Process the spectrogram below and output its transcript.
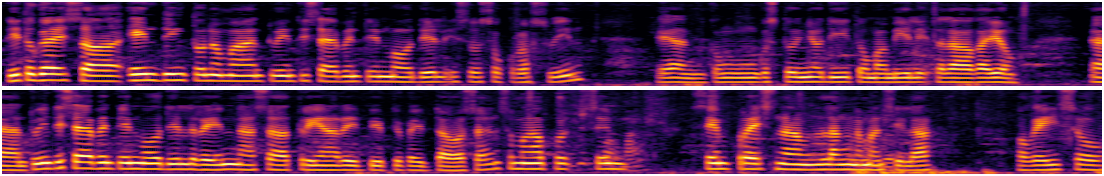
Dito guys, sa ending to naman, 2017 model Isuzu Crosswind. Ayan, kung gusto nyo dito, mamili talaga kayo. Ayan, 2017 model rin, nasa 355,000. So mga same, same price na lang naman sila. Okay, so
